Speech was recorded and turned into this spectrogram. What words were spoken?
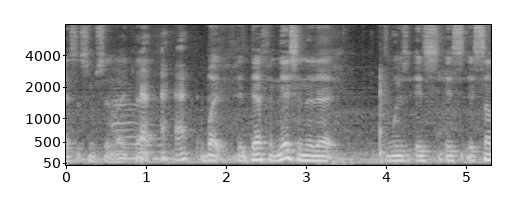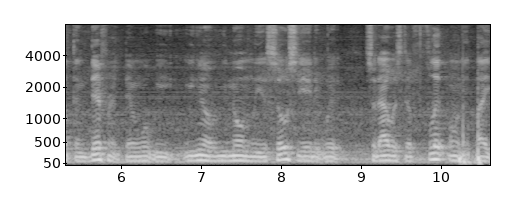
ass or some shit like that. but the definition of that was it's it's it's something different than what we you know we normally associate it with. So that was the flip on it, like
